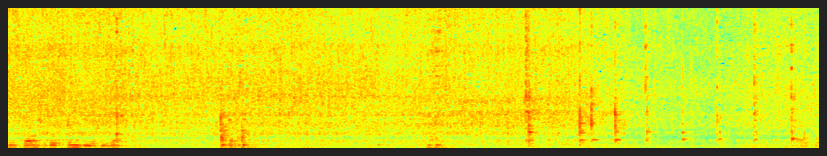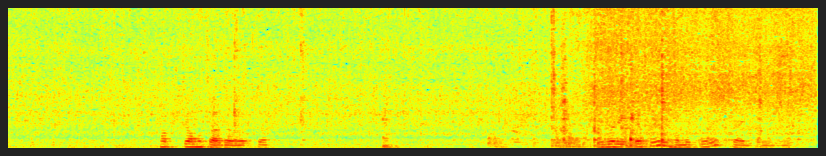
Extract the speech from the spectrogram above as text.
দু চামচ রসুন দিয়ে দিলাম হাফ চামচ আদা বাটা এবার এটাকে ভালো করে ফ্রাই করব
